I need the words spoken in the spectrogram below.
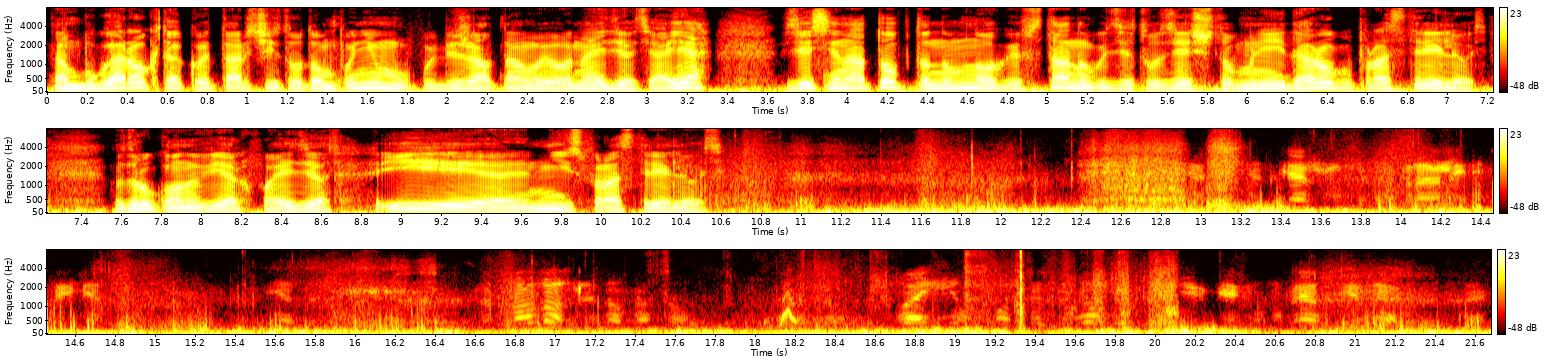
Там бугорок такой торчит. Вот он по нему побежал, там вы его найдете. А я здесь и натоптано много. И встану где-то вот здесь, чтобы мне и дорогу простреливать. Вдруг он вверх пойдет. И низ простреливать. Скажу, направление придет. Нет. Тут полно следов потом. Своим, может, это вон кто еще бегал. Ну, прям свежак, кстати.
